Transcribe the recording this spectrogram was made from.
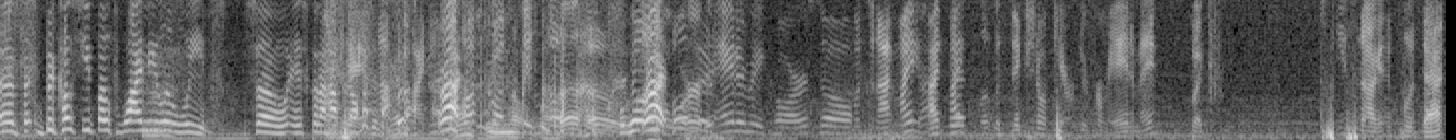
Uh, b- because you both whiny little weeds, so it's gonna happen often. right. I right, was about to say something. Well, Right. it's both an anime car, so Listen, I might, I might love a fictional character from anime, but please not include that.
